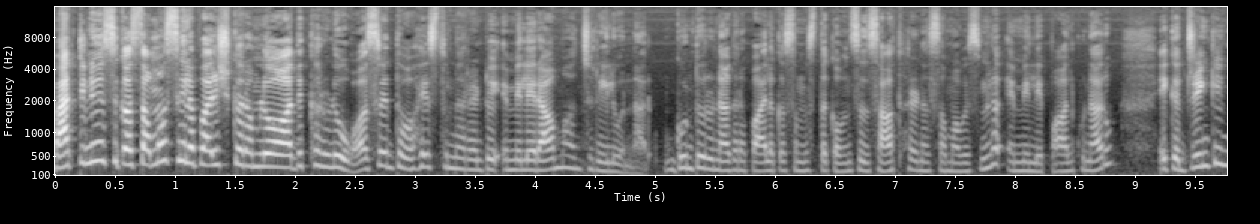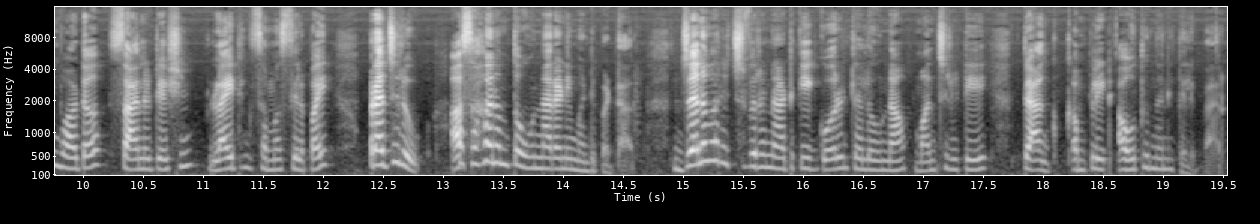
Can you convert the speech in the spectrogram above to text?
బ్యాక్ న్యూస్ ఇక సమస్యల పరిష్కారంలో అధికారులు అశ్రద్ధ వహిస్తున్నారంటూ ఎమ్మెల్యే రామాంజనేయులు అన్నారు. గుంటూరు నగరపాలక సంస్థ కౌన్సిల్ సాధారణ సమావేశంలో ఎమ్మెల్యే పాల్గొన్నారు. ఇక డ్రింకింగ్ వాటర్ శానిటేషన్ లైటింగ్ సమస్యలపై ప్రజలు అసహనంతో ఉన్నారని మండిపడ్డారు. జనవరి చివరి నాటికి గోరంట్లలో ఉన్న మంచినీటి ట్యాంక్ కంప్లీట్ అవుతుందని తెలిపారు.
